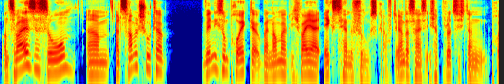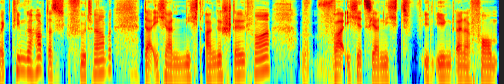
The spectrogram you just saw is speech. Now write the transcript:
Und zwar ist es so, ähm, als Troubleshooter wenn ich so ein Projekt da übernommen habe, ich war ja externe Führungskraft, ja, das heißt, ich habe plötzlich dann ein Projektteam gehabt, das ich geführt habe. Da ich ja nicht angestellt war, war ich jetzt ja nicht in irgendeiner Form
